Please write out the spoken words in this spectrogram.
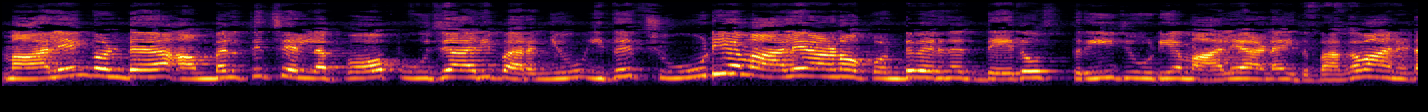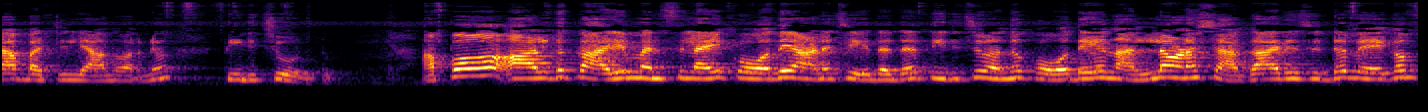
മാലയും കൊണ്ട് അമ്പലത്തിൽ ചെല്ലപ്പോ പൂജാരി പറഞ്ഞു ഇത് ചൂടിയ മാലയാണോ കൊണ്ടുവരുന്നത്? ഏതോ സ്ത്രീ ചൂടിയ മാലയാണ്. ഇത് ഭഗവാൻ ഇടാൻ പറ്റില്ല എന്ന് പറഞ്ഞു തിരിച്ചു കൊടുത്തു. അപ്പോ ആൾക്ക് കാര്യം മനസ്സിലായി കോതയാണ് ചെയ്തത്. തിരിച്ചു വന്ന് കോതയെ നല്ലോണം ശകാരിച്ചിട്ട് വേഗം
